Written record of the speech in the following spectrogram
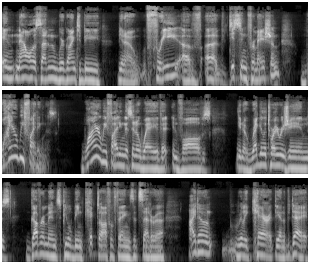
And now all of a sudden we're going to be, you know, free of uh, disinformation. Why are we fighting this? Why are we fighting this in a way that involves, you know, regulatory regimes, governments, people being kicked off of things, et cetera? I don't really care at the end of the day,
